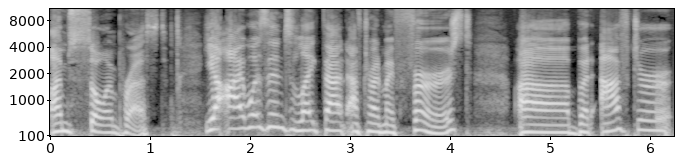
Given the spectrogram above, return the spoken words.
I'm so impressed. Yeah, I wasn't like that after I had my first. Uh, but after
